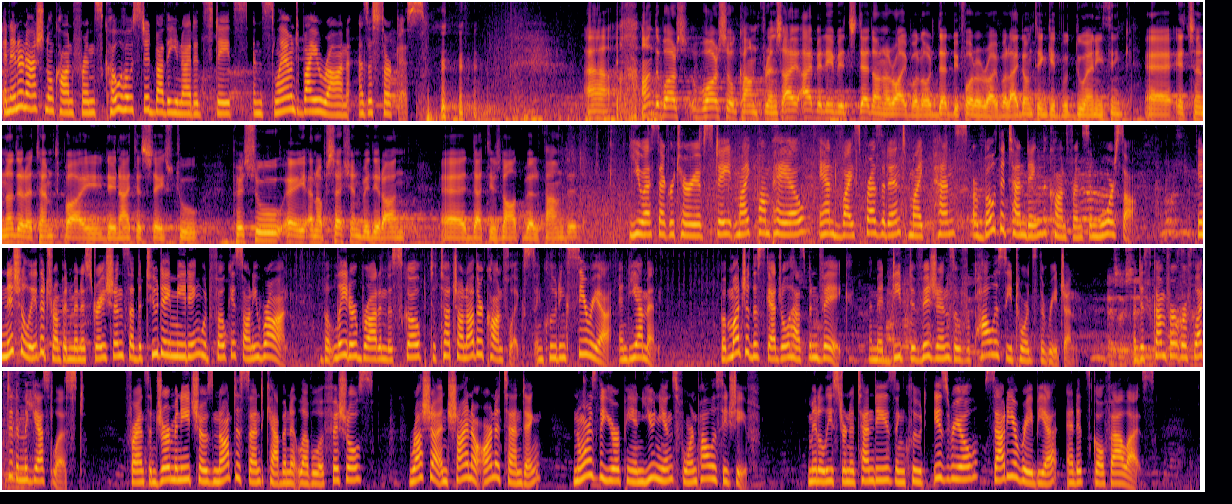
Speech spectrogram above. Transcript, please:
an international conference co hosted by the United States and slammed by Iran as a circus. Uh, on the Wars Warsaw Conference, I, I, believe it's dead on arrival or dead before arrival. I don't think it would do anything. Uh, it's another attempt by the United States to pursue a, an obsession with Iran uh, that is not well founded. U.S. Secretary of State Mike Pompeo and Vice President Mike Pence are both attending the conference in Warsaw. Initially, the Trump administration said the two day meeting would focus on Iran, but later broadened the scope to touch on other conflicts, including Syria and Yemen. But much of the schedule has been vague, amid deep divisions over policy towards the region. A discomfort reflected in the guest list. France and Germany chose not to send cabinet level officials. Russia and China aren't attending, nor is the European Union's foreign policy chief. Middle Eastern attendees include Israel, Saudi Arabia, and its Gulf allies.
